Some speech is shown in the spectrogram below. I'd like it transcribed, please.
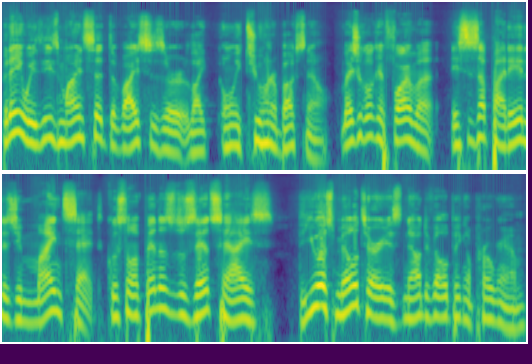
But anyway, these mindset devices are like only 200 bucks now. Mas de qualquer forma, esses aparelhos de mindset custam apenas 200 reais. The US military is now developing a program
